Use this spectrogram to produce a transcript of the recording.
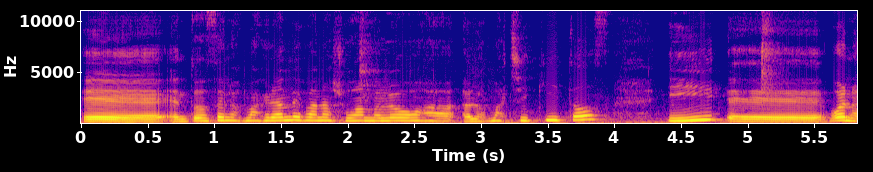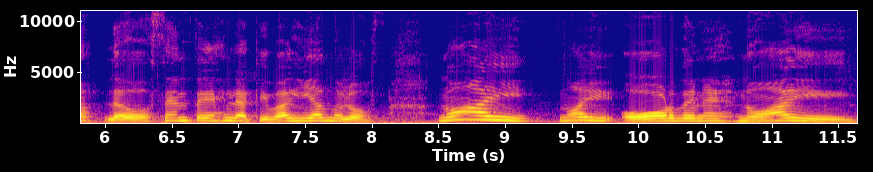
Eh, entonces los más grandes van ayudándolos a los más chiquitos y eh, bueno, la docente es la que va guiándolos. No hay, no hay órdenes, no hay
